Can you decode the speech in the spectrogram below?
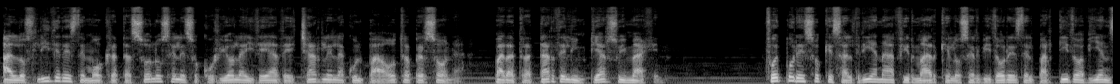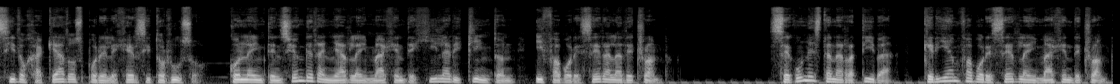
a los líderes demócratas solo se les ocurrió la idea de echarle la culpa a otra persona, para tratar de limpiar su imagen. Fue por eso que saldrían a afirmar que los servidores del partido habían sido hackeados por el ejército ruso, con la intención de dañar la imagen de Hillary Clinton y favorecer a la de Trump. Según esta narrativa, querían favorecer la imagen de Trump,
